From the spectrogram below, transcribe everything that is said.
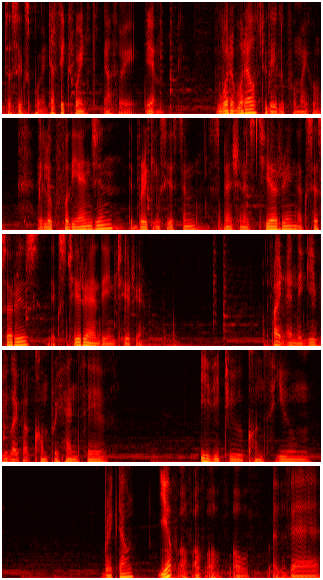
It's a six point. just six point. Oh, sorry. Yeah. What what else do they look for, Michael? They look for the engine, the braking system, suspension and steering, accessories, the exterior and the interior. Fine, and they give you like a comprehensive, easy to consume breakdown Yep. of, of, of, of, of the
